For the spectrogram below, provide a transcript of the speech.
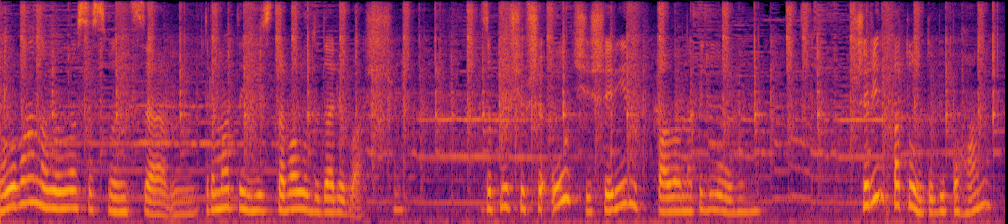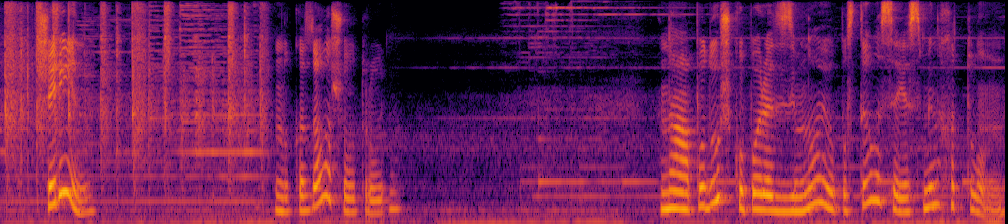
Голова налилася свинцем, тримати її ставало дедалі важче. Заплющивши очі, Ширін впала на підлогу. Ширін хатун, тобі погано? Ширін. Ну, казала, що отруйно. На подушку поряд зі мною опустилася Ясмін Хатун.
